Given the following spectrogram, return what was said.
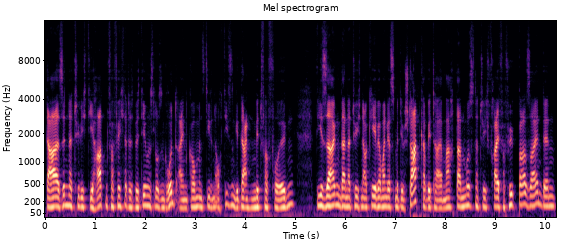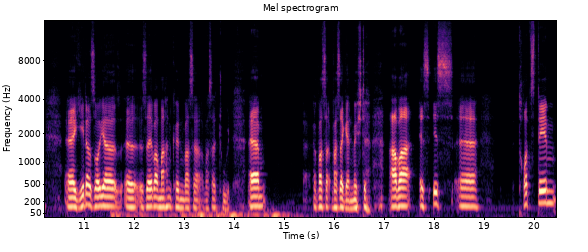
da sind natürlich die harten Verfechter des bedingungslosen Grundeinkommens, die dann auch diesen Gedanken mitverfolgen. Die sagen dann natürlich, na okay, wenn man jetzt mit dem Startkapital macht, dann muss es natürlich frei verfügbar sein, denn äh, jeder soll ja äh, selber machen können, was er, was er tut. Ähm, was, er, was er gern möchte. Aber es ist äh, trotzdem,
